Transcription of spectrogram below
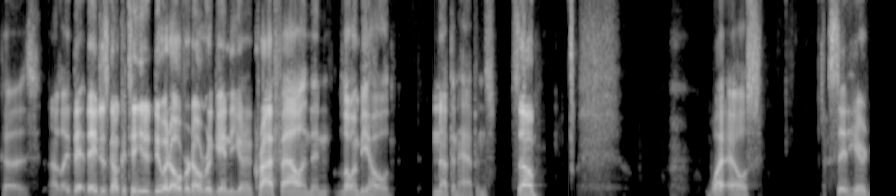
because I was like, they, they just gonna continue to do it over and over again. To You're gonna cry foul, and then lo and behold, nothing happens. So, what else? Sit here,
